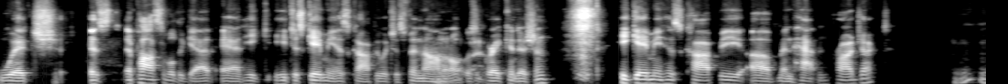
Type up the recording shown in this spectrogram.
which is impossible to get, and he he just gave me his copy, which is phenomenal. Oh, it was a great condition. He gave me his copy of Manhattan Project, mm-hmm.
